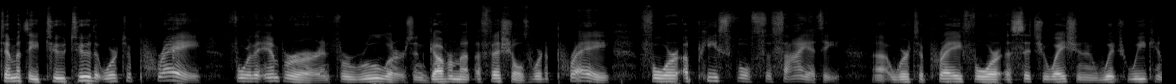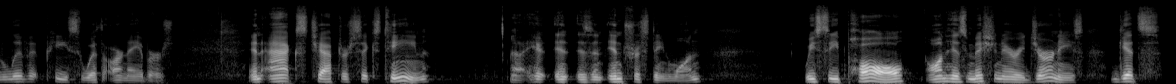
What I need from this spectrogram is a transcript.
Timothy 2 2 that we're to pray for the emperor and for rulers and government officials. We're to pray for a peaceful society. Uh, we're to pray for a situation in which we can live at peace with our neighbors. In Acts chapter 16 uh, is an interesting one. We see Paul on his missionary journeys gets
